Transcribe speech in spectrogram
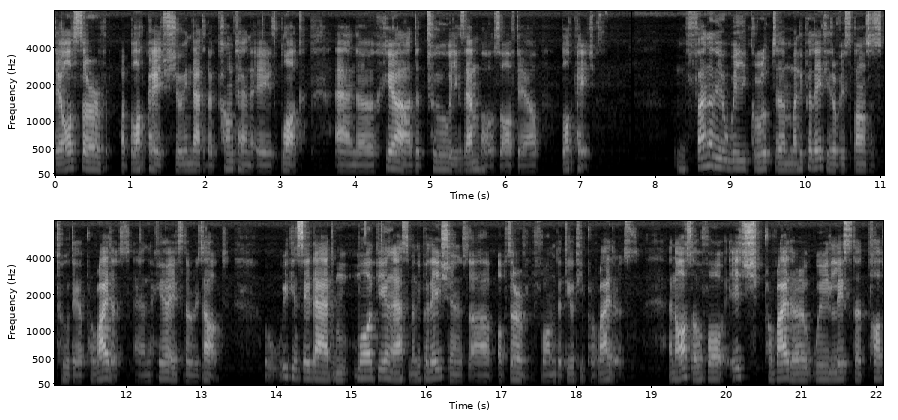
they all serve a block page showing that the content is blocked. And uh, here are the two examples of their block pages. Finally, we grouped the manipulated responses to their providers, and here is the result. We can see that more DNS manipulations are observed from the DOT providers. And also for each provider, we list the top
